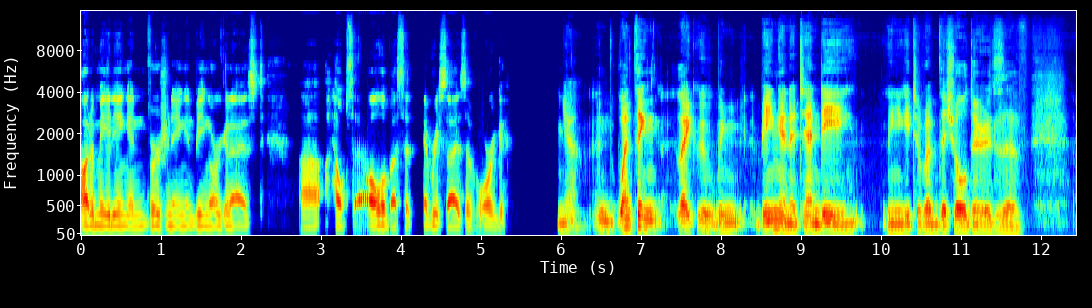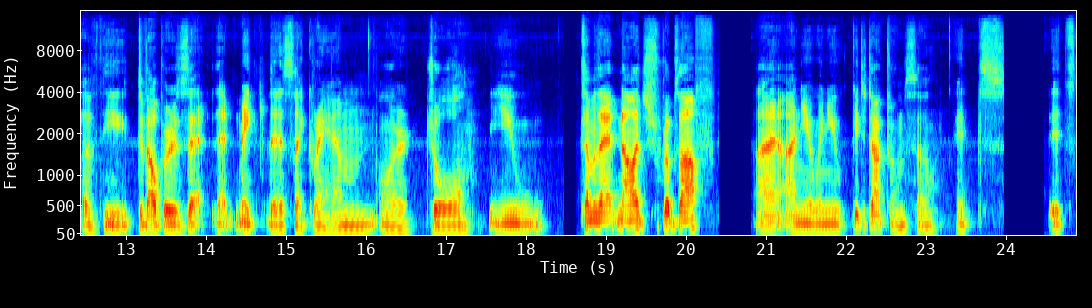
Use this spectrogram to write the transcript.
automating and versioning and being organized uh, helps all of us at every size of org. Yeah, and one thing like when being an attendee, when you get to rub the shoulders of of the developers that that make this, like Graham or Joel, you some of that knowledge rubs off on you when you get to talk to them. So it's it's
